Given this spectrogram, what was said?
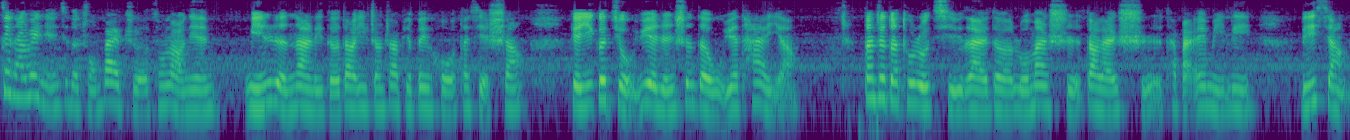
在他未年轻的崇拜者从老年名人那里得到一张照片背后，他写上：“给一个九月人生的五月太阳。”当这段突如其来的罗曼史到来时，他把艾米丽理想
